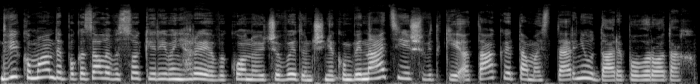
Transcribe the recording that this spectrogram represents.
Дві команди показали високий рівень гри, виконуючи витончені комбінації, швидкі атаки та майстерні удари по воротах.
